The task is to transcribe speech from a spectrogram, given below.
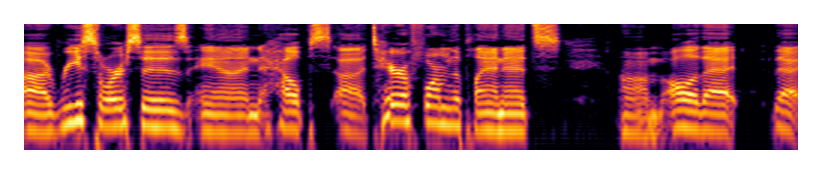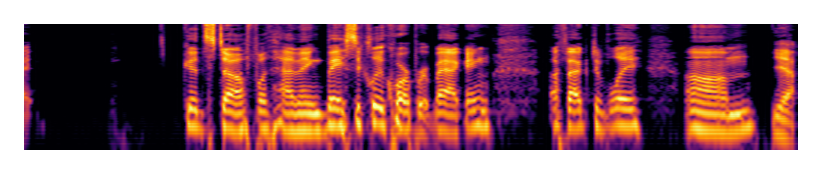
uh, resources and helps uh, terraform the planets um, all of that that good stuff with having basically corporate backing effectively um, Yeah.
